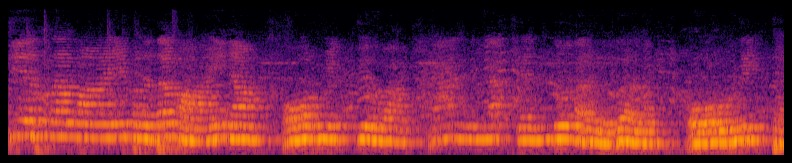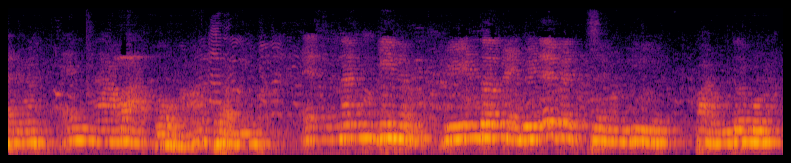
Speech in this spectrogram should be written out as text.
ജീർണമായി മൃതമായി ഞാൻ ഓർമ്മിക്കുവാൻ എന്നെങ്കിലും വീണ്ടും എവിടെ വെച്ചെങ്കിലും കണ്ടുമുട്ട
